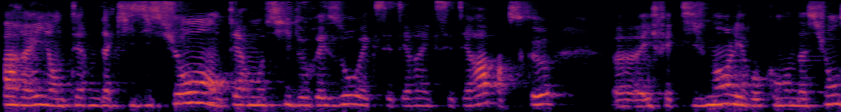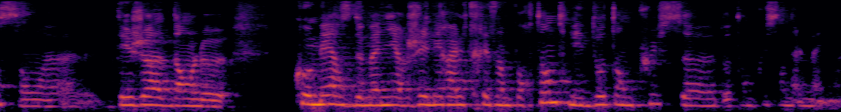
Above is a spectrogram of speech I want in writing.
Pareil en termes d'acquisition, en termes aussi de réseau, etc., etc. Parce que effectivement, les recommandations sont déjà dans le commerce de manière générale très importantes, mais d'autant plus, d'autant plus en Allemagne.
